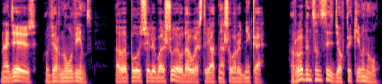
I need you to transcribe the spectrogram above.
«Надеюсь», — вернул Винс, — «вы получили большое удовольствие от нашего рудника». Робинсон с издевкой кивнул.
